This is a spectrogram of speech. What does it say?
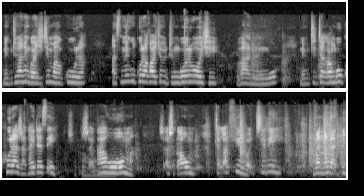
nekuti vanenge vachiti makura. Asi nekukura kwacho tingoriwo chi vanhuwo nekuti takangokura zvakaita sei? Zvakaoma. Zva- zvakaoma. Takafirwa tiri vana vadiki.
